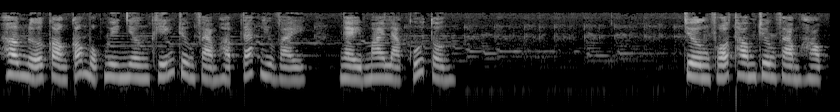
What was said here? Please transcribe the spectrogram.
Hơn nữa còn có một nguyên nhân khiến Trương phạm hợp tác như vậy, ngày mai là cuối tuần. Trường phổ thông Trương phạm học,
